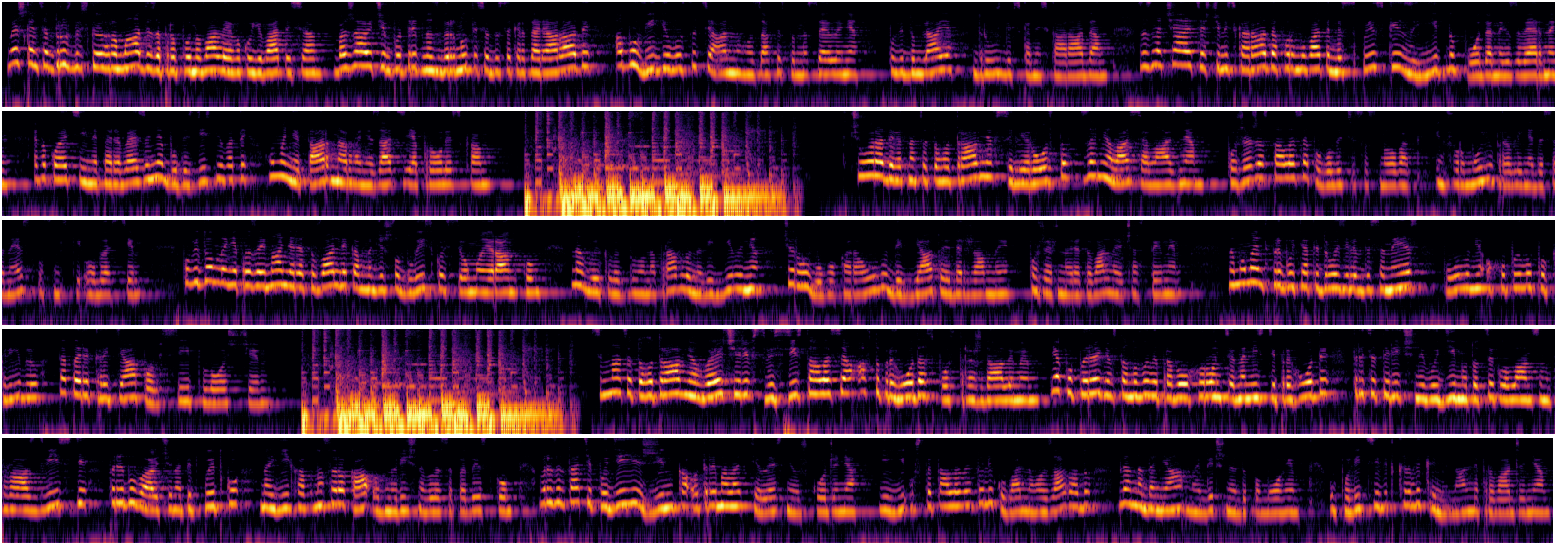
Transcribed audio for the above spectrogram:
Мешканцям Дружбівської громади запропонували евакуюватися. Бажаючим потрібно звернутися до секретаря ради або відділу соціального захисту населення, повідомляє Дружбівська міська рада. Зазначається, що міська рада формуватиме списки згідно поданих звернень. Евакуаційне перевезення буде здійснювати гуманітарна організація Проліска. Вчора, 19 травня, в селі Ростов зайнялася лазня. Пожежа сталася по вулиці Соснова. Інформує управління ДСНС у Сумській області. Повідомлення про займання рятувальникам надійшло близько сьомої ранку. На виклик було направлено відділення чергового караулу 9-ї державної пожежно-рятувальної частини. На момент прибуття підрозділів ДСНС полум'я охопило покрівлю та перекриття по всій площі. 17 травня ввечері в Свисі сталася автопригода з постраждалими. Як попередньо встановили правоохоронці на місці пригоди, 30-річний водій мотоциклу Лансен Прас 200, перебуваючи на підпитку, наїхав на 41-річну велосипедистку. В результаті події жінка отримала тілесні ушкодження. Її ушпиталили до лікувального закладу для надання медичної допомоги. У поліції відкрили кримінальне провадження.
